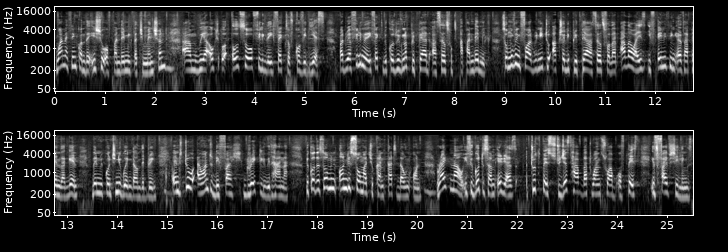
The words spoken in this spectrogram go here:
One, I think on the issue of pandemic that you mentioned, um, we are also feeling the effects of COVID, yes. But we are feeling the effects because we've not prepared ourselves for a pandemic. So moving forward, we need to actually prepare ourselves for that. Otherwise, if anything else happens again, then we continue going down the drain. And two, I want to differ greatly with Hannah because there's so many, only so much you can cut down on. Right now, if you go to some areas, toothpaste to just have that one swab of paste is five shillings.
